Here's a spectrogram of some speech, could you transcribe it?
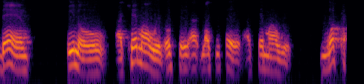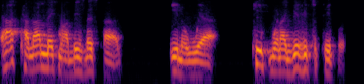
then, you know, I came out with okay, like you said, I came out with what? How can I make my business card, you know, where people when I give it to people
